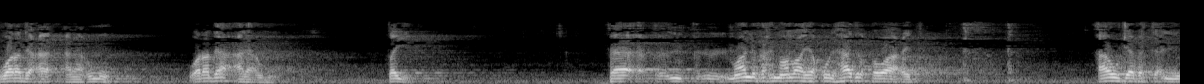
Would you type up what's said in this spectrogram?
ورد على عموم ورد على عموم. طيب. فالمؤلف رحمه الله يقول هذه القواعد أوجبت أن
